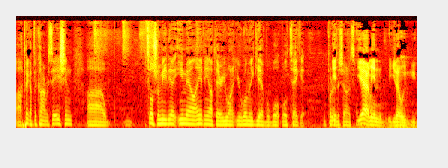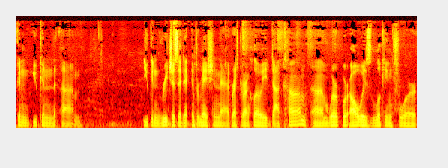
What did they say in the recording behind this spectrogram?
uh, pick up the conversation, uh, social media, email, anything out there you want, you're willing to give, we'll, we'll take it. Put it in the show notes. Yeah, I mean, you know, you can you can um, you can reach us at information at restaurantchloe.com. Um, we're we're always looking for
